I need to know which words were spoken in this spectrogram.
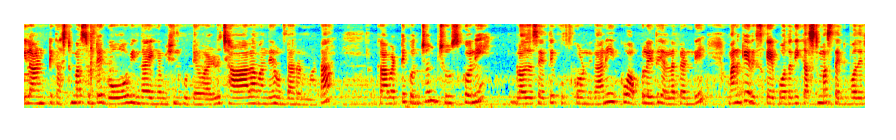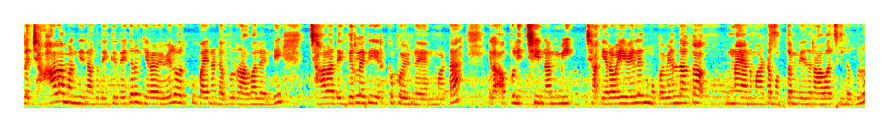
ఇలాంటి కస్టమర్స్ ఉంటే గోవిందా ఇంకా మిషన్ కుట్టేవాళ్ళు చాలామందే ఉంటారనమాట కాబట్టి కొంచెం చూసుకొని బ్లౌజెస్ అయితే కుట్టుకోండి. కానీ ఎక్కువ అప్పులు అయితే వెళ్ళకండి. మనకే రిస్క్ అయిపోతుంది కస్టమర్స్ తగ్గిపోతుంది. ఇట్లా చాలామంది నాకు దగ్గర దగ్గర ఇరవై వేల వరకు పైన డబ్బులు రావాలండి. చాలా దగ్గరలో అయితే ఇరక్కపోయి ఉన్నాయి అనమాట ఇలా అప్పులు ఇచ్చి నమ్మి చా ఇరవై వేలు ముప్పై వేల దాకా ఉన్నాయన్నమాట మొత్తం మీద రావాల్సిన డబ్బులు.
